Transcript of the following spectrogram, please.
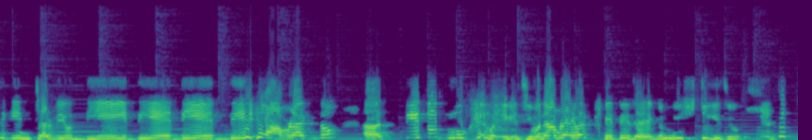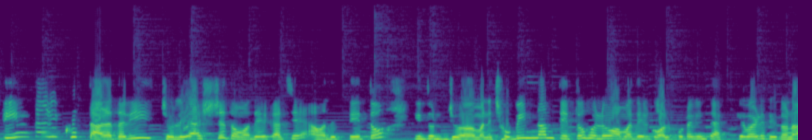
থেকে ইন্টারভিউ দিয়ে দিয়ে দিয়ে দিয়ে আমরা একদম তেতো মুখে হয়ে গেছি। মানে আমরা এবার খেতে যাই, একদম মিষ্টি কিছু। তো তিন খুব তাড়াতাড়ি চলে আসছে তোমাদের কাছে আমাদের তেতো কিন্তু মানে ছবির নাম তেতো হলেও আমাদের গল্পটা কিন্তু একেবারে তেতো না।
